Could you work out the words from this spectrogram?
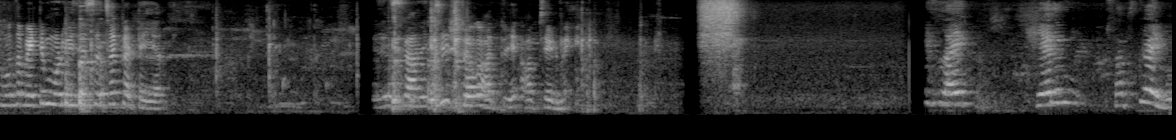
మూత పెట్టి మూడు విజిల్స్ వచ్చాక కట్టేయాలి. విజిల్స్ రానిచ్చి స్టవ్ ఆఫ్ ఆఫ్ చేయడమే. సబ్స్క్రైబ్.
